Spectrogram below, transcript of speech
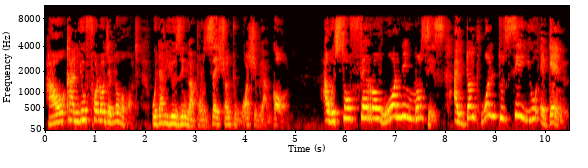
How can you follow the Lord without using your possession to worship your God? And we saw Pharaoh warning Moses, I don't want to see you again.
